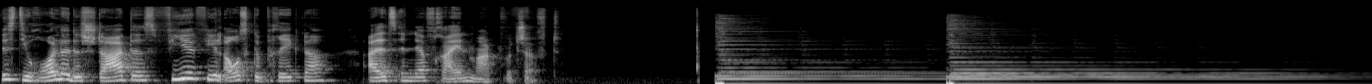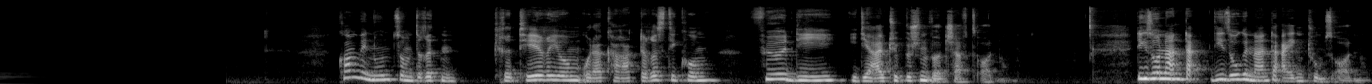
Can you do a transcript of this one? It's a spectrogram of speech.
ist die Rolle des Staates viel, viel ausgeprägter als in der freien Marktwirtschaft. Kommen wir nun zum dritten Kriterium oder Charakteristikum für die idealtypischen Wirtschaftsordnungen. Die sogenannte, die sogenannte Eigentumsordnung.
